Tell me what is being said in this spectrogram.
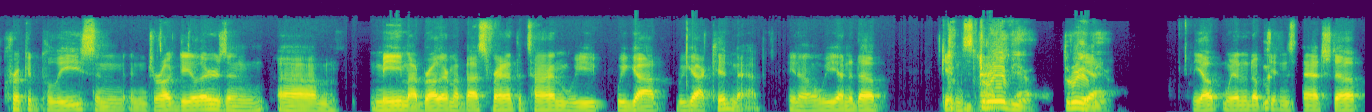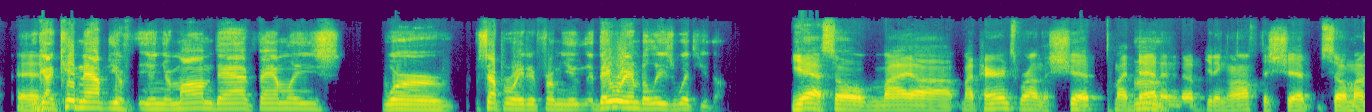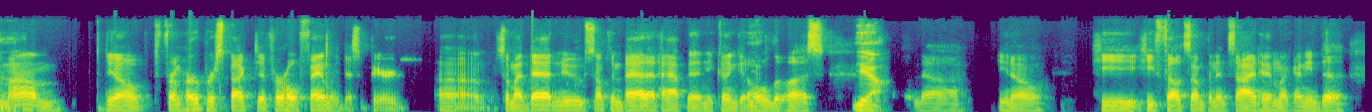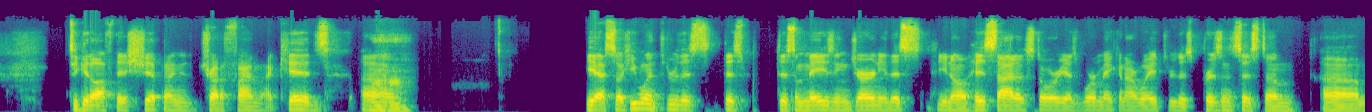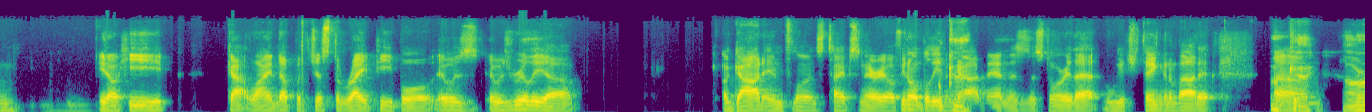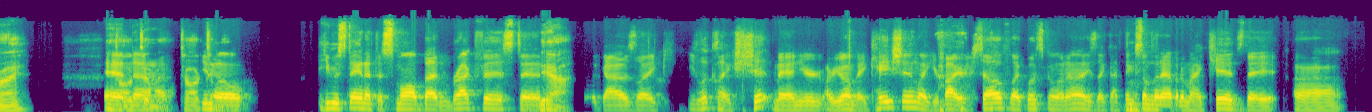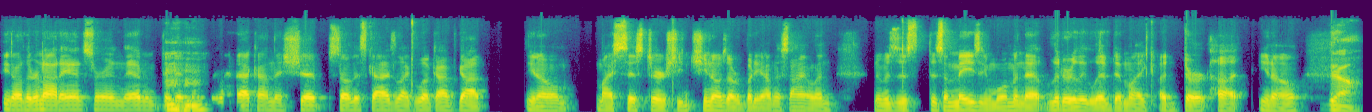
crooked police and, and drug dealers. And um, me, my brother, my best friend at the time, we we got we got kidnapped. You know, we ended up getting three of you, three yeah. of you. Yep, we ended up getting snatched up and you got kidnapped. Your and your mom, dad, families were separated from you. They were in Belize with you, though. Yeah, so my uh my parents were on the ship. My dad mm. ended up getting off the ship. So my mom, you know, from her perspective, her whole family disappeared. Um, so my dad knew something bad had happened. He couldn't get a hold of us. Yeah. And uh, you know, he he felt something inside him like I need to to get off this ship and I need to try to find my kids. Um uh-huh. yeah, so he went through this this this amazing journey this you know his side of the story as we're making our way through this prison system um you know he got lined up with just the right people it was it was really a a god influence type scenario if you don't believe okay. in god man this is a story that will get you thinking about it okay um, all right and talk to uh, me. Talk you to know me. he was staying at the small bed and breakfast and yeah the guy was like you look like shit, man. You're are you on vacation? Like you're by yourself? Like what's going on? He's like, I think something happened to my kids. They uh, you know, they're not answering. They haven't they mm-hmm. way back on this ship. So this guy's like, look, I've got, you know, my sister, she she knows everybody on this island. And it was this this amazing woman that literally lived in like a dirt hut, you know. Yeah.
